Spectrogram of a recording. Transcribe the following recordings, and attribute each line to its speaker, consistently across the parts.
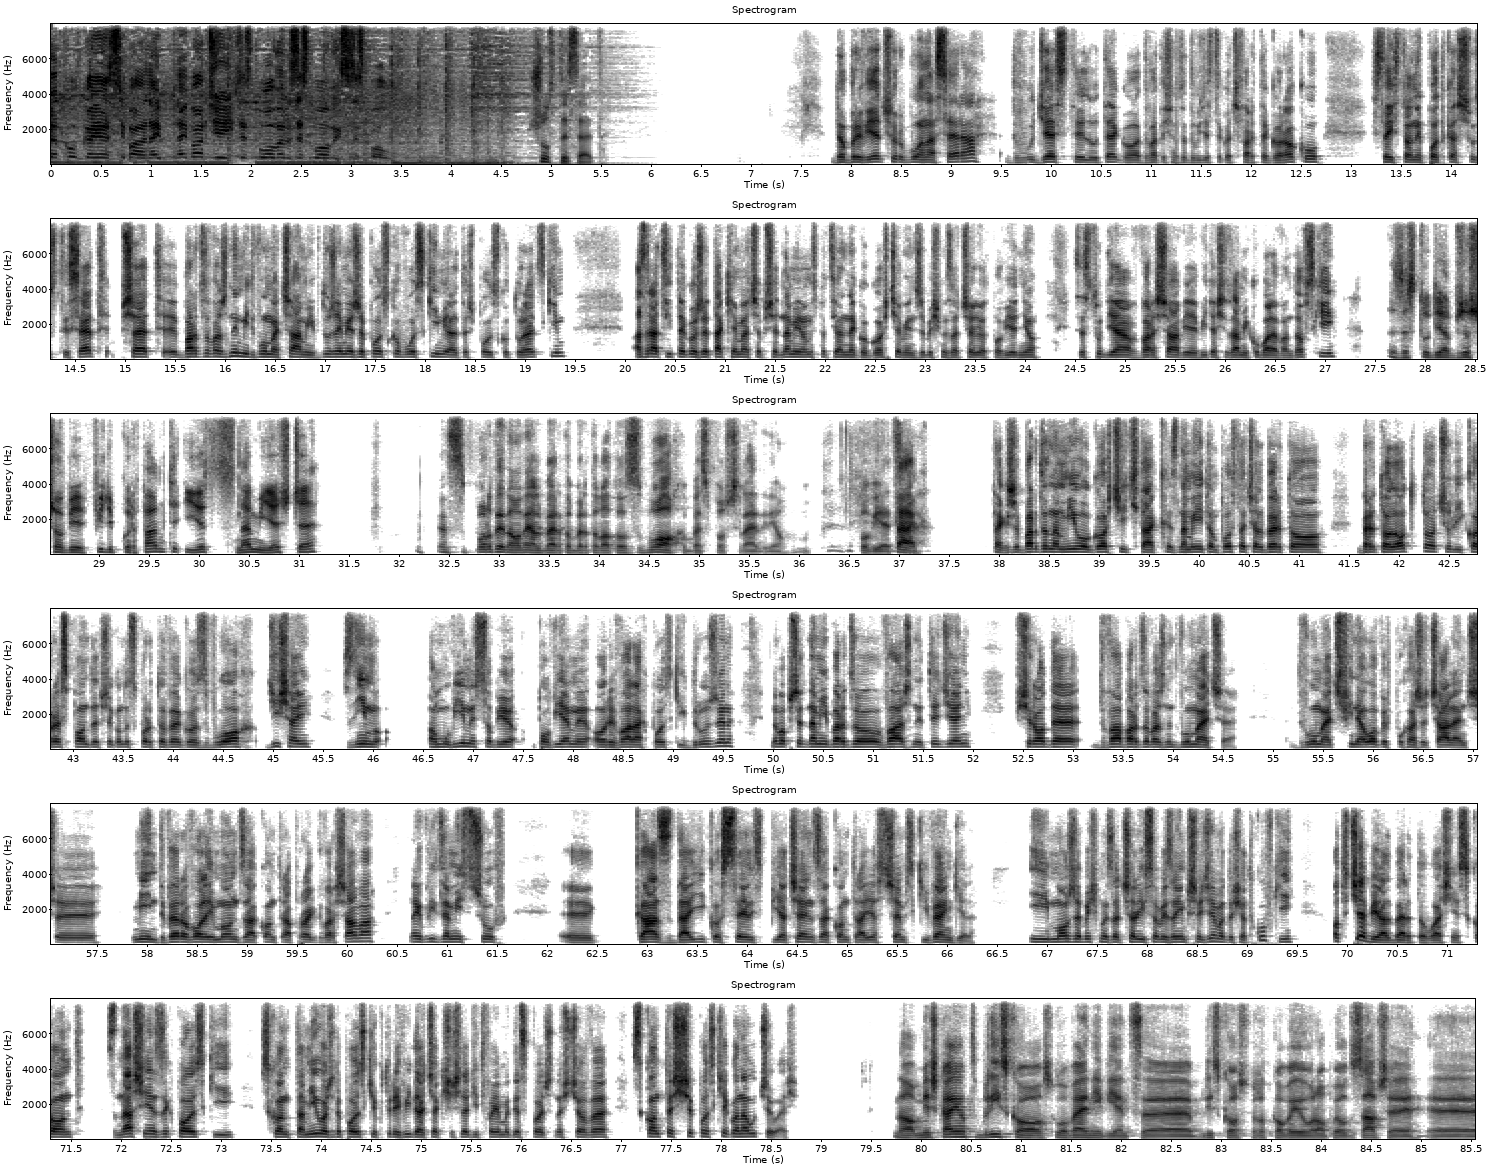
Speaker 1: siatkówka jest chyba naj, najbardziej zespołowym z zespołowych zespołów.
Speaker 2: Szósty set.
Speaker 3: Dobry wieczór, Buonasera. 20 lutego 2024 roku. Z tej strony podcast Szósty Set. Przed bardzo ważnymi dwumeczami, w dużej mierze polsko-włoskimi, ale też polsko-tureckim. A z racji tego, że takie mecze przed nami, mamy specjalnego gościa, więc żebyśmy zaczęli odpowiednio ze studia w Warszawie. Wita się z wami Kuba Lewandowski.
Speaker 4: Ze studia w Rzeszowie Filip Korfanty i jest z nami jeszcze
Speaker 5: Sportynony Alberto Bertolotto z Włoch bezpośrednio, powiedzmy.
Speaker 3: Tak, także bardzo nam miło gościć tak znamienitą postać Alberto Bertolotto, czyli korespondent przeglądu sportowego z Włoch. Dzisiaj z nim omówimy sobie, powiemy o rywalach polskich drużyn, no bo przed nami bardzo ważny tydzień. W środę dwa bardzo ważne dwumecze. Dwumecz finałowy w Pucharze Challenge y, Mint Vero Volley Monza kontra Projekt Warszawa, no i w Lidze Mistrzów y, Gaz Daiko Sales Piacenza kontra Jastrzębski Węgiel. I może byśmy zaczęli sobie, zanim przejdziemy do siatkówki, od Ciebie Alberto właśnie, skąd znasz język polski, skąd ta miłość do Polski, o której widać, jak się śledzi Twoje media społecznościowe, skąd też się polskiego nauczyłeś?
Speaker 5: No, mieszkając blisko Słowenii, więc e, blisko środkowej Europy, od zawsze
